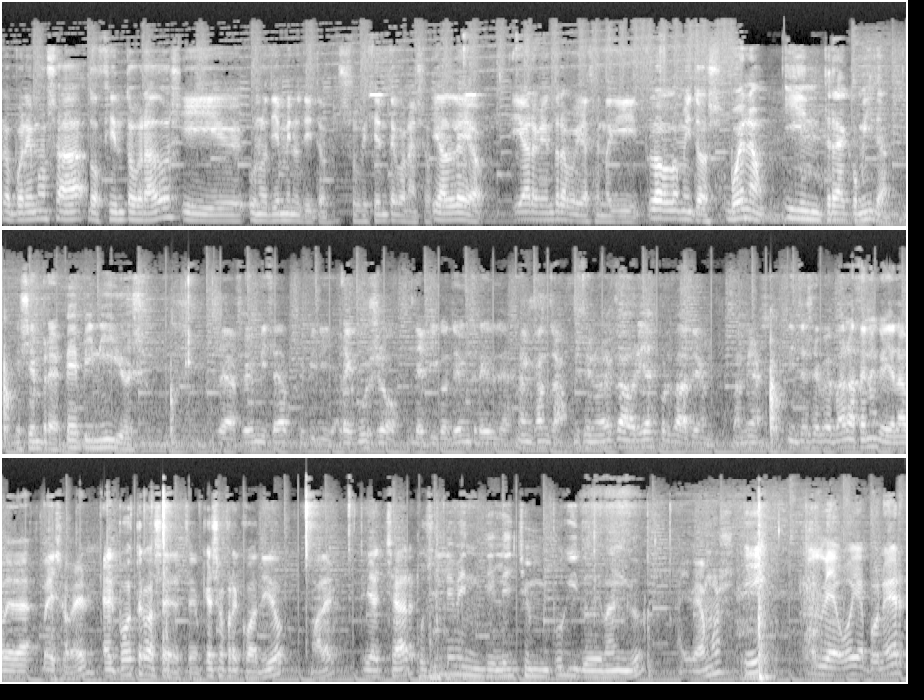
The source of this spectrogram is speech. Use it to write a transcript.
Lo ponemos a 200 grados y unos 10 minutitos, suficiente con eso. Y al leo. Y ahora mientras voy haciendo aquí los lomitos. Bueno, intracomida, que siempre, pepinillos. O sea, soy un viciado pepinillos. Recurso de picoteo increíble. Me encanta. 19 calorías por cada 100 también. Mientras se prepara la cena, que ya la vais a ver. El postre va a ser este: queso fresco batido, ¿vale? Y a echar posiblemente le eche un poquito de mango. Ahí veamos. Y le voy a poner,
